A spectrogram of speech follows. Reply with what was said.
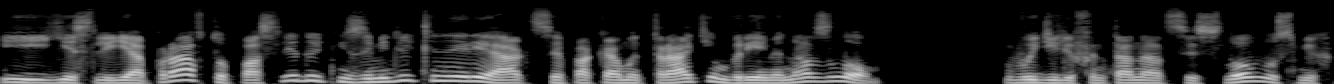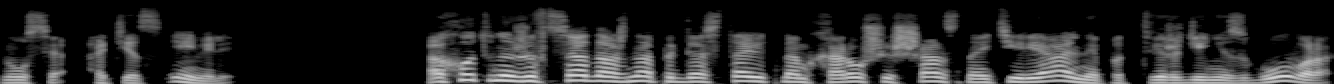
и если я прав, то последует незамедлительная реакция, пока мы тратим время на взлом. Выделив интонации слова, усмехнулся отец Эмили. Охота на живца должна предоставить нам хороший шанс найти реальное подтверждение сговора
